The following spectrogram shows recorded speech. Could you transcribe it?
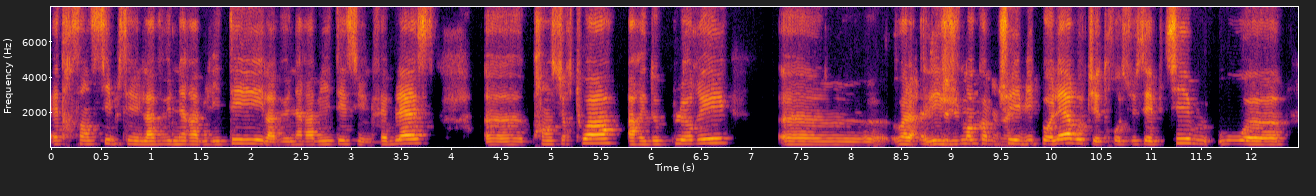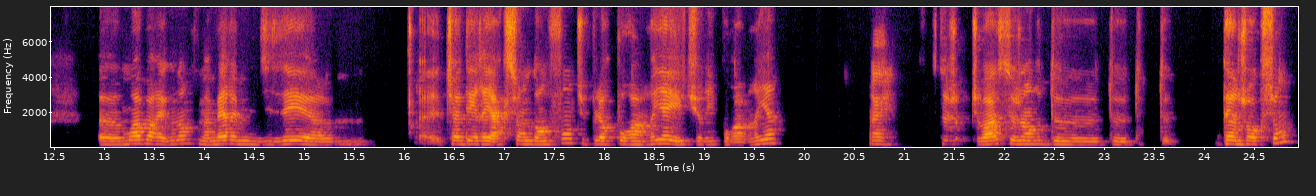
être sensible, c'est la vulnérabilité, la vulnérabilité, c'est une faiblesse. Euh, prends sur toi, arrête de pleurer, euh, voilà, les jugements comme tu es bipolaire ou tu es trop susceptible ou euh, euh, moi par exemple ma mère elle me disait tu as des réactions d'enfant tu pleures pour un rien et tu ris pour un rien. Ouais. tu vois ce genre de, d'injonction.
